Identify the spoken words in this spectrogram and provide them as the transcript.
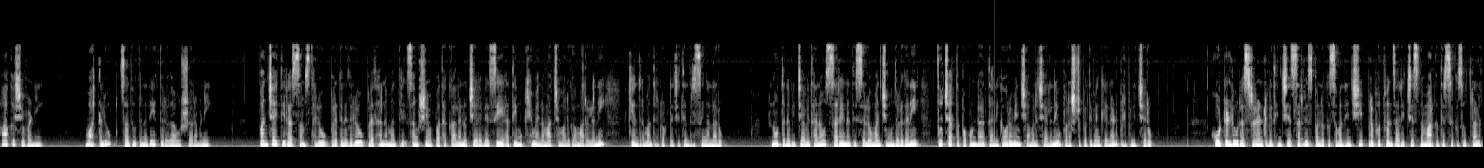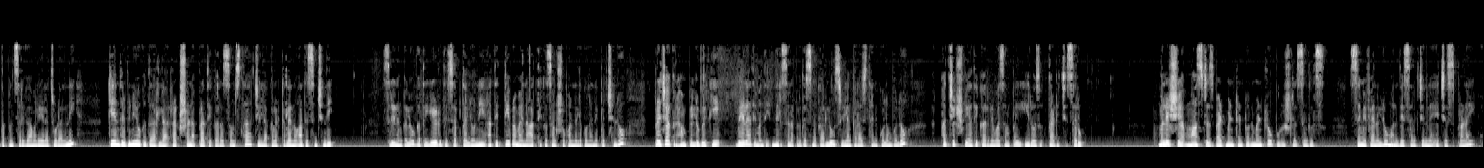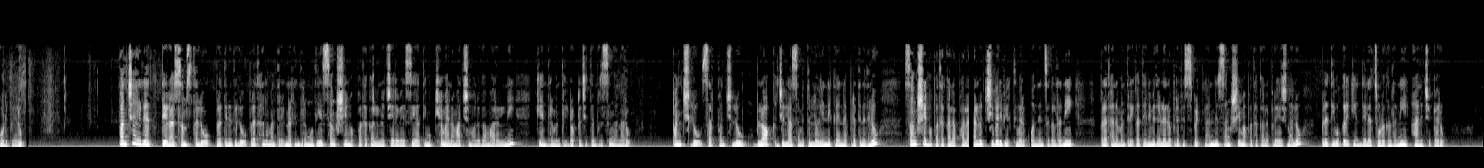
ఆకాశవాణి. వార్తలు చదువుతున్నది దుర్గా ఉషారమణి. పంచాయతీరాజ్ సంస్థలు ప్రతినిధులు ప్రధానమంత్రి సంక్షేమ పథకాలను చేరవేసే అతి ముఖ్యమైన మాధ్యమాలుగా మారాలని కేంద్ర మంత్రి డాక్టర్ జితేంద్ర సింగ్ అన్నారు. నూతన విద్యా విధానం సరైన దిశలో మంచి ముందడుగని తుచా తప్పకుండా దాన్ని గౌరవించి అమలు చేయాలని ఉపరాష్టపతి వెంకయ్యనాయుడు పిలుపునిచ్చారు. హోటళ్ళు రెస్టారెంట్లు విధించే సర్వీస్ పన్నుకు సంబంధించి ప్రభుత్వం జారీ చేసిన మార్గదర్శక సూత్రాలు తప్పనిసరిగా అమలయ్యేలా చూడాలని కేంద్ర వినియోగదారుల రక్షణ ప్రాధికార సంస్థ జిల్లా కలెక్టర్లను ఆదేశించింది. శ్రీలంకలో గత ఏడు దశాబ్దాల్లోనే అతి తీవ్రమైన ఆర్థిక సంకోభం నెలకొన్న నేపథ్యంలో ప్రజాగ్రహం పెల్లుబికి పేలాది మంది నిరసన ప్రదర్శనకారులు శ్రీలంక రాజధాని కొలంబోలో అధ్యకుడి అధికార నివాసంపై ఈరోజు దాడి చేశారు. మలేషియా మాస్టర్స్ బ్యాడ్మింటన్ టోర్నమెంట్లో పురుషుల సింగిల్స్ సెమీఫైనల్లో మన దేశానికి చెందిన హెచ్ఎస్ ప్రణయ్ ఓడిపోయారు. పంచాయతీరాజ్ సంస్థలు ప్రతినిధులు ప్రధానమంత్రి నరేంద్ర మోదీ సంక్షేమ పథకాలను చేరవేసే అతి ముఖ్యమైన మాధ్యమాలుగా మారాలని కేంద్ర మంత్రి డాక్టర్ జితేంద్ర సింగ్ అన్నారు. పంచ్లు సర్పంచ్లు బ్లాక్ జిల్లా సమితుల్లో ఎన్నికైన ప్రతినిధులు సంక్షేమ పథకాల ఫలాలు చివరి వ్యక్తి వరకు అందించగలరని ప్రధానమంత్రి గత ఎనిమిదేళ్ళలో ప్రవేశపెట్టిన అన్ని సంక్షేమ పథకాల ప్రయోజనాలు ప్రతి ఒక్కరికీ అందేలా చూడగలరని ఆయన చెప్పారు.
